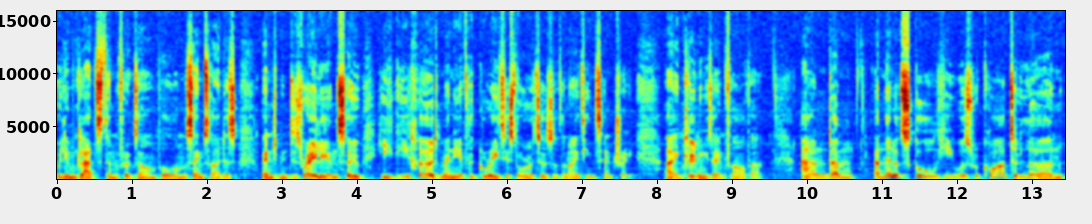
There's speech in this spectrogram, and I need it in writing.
William Gladstone, for example, on the same side as Benjamin Disraeli, and so he he heard many of the greatest orators of the 19th century, uh, including his own father. And um, and then at school he was required to learn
